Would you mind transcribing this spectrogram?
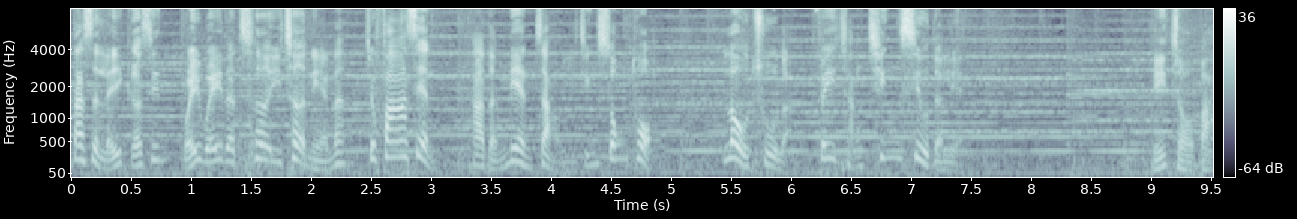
但是雷格辛微微的侧一侧脸呢，就发现他的面罩已经松脱，露出了非常清秀的脸。你走吧，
